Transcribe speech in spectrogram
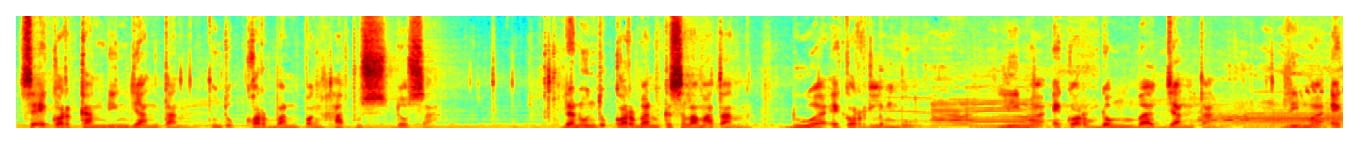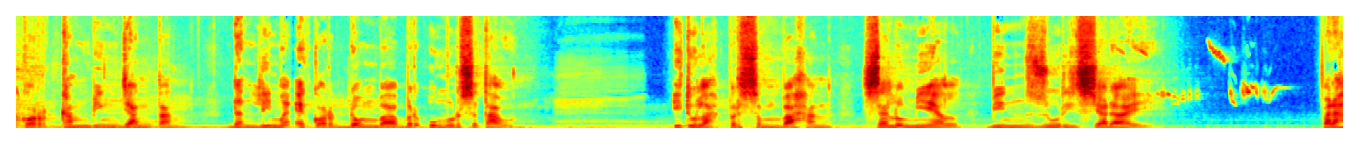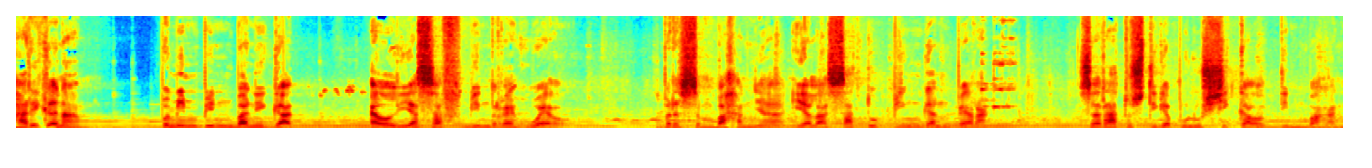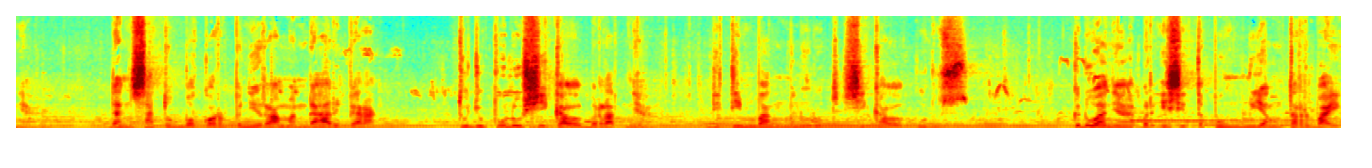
Seekor kambing jantan untuk korban penghapus dosa dan untuk korban keselamatan, dua ekor lembu, lima ekor domba jantan, lima ekor kambing jantan, dan lima ekor domba berumur setahun. Itulah persembahan Selumiel bin Zurisyaddai. Pada hari keenam, pemimpin Bani Gad, El Yasaf bin Rehuel, Persembahannya ialah satu pinggan perak, 130 shikal timbangannya, dan satu bokor penyiraman dari perak, 70 shikal beratnya, ditimbang menurut shikal kudus. Keduanya berisi tepung yang terbaik,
